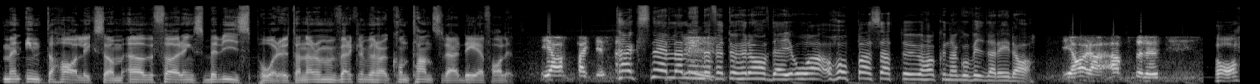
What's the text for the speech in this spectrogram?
men inte ha liksom överföringsbevis på det. Utan när de verkligen vill ha kontant sådär, det är farligt. Ja, faktiskt. Tack snälla Linda för att du hör av dig och hoppas att du har kunnat gå vidare idag. Ja, ja, absolut. Ja,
